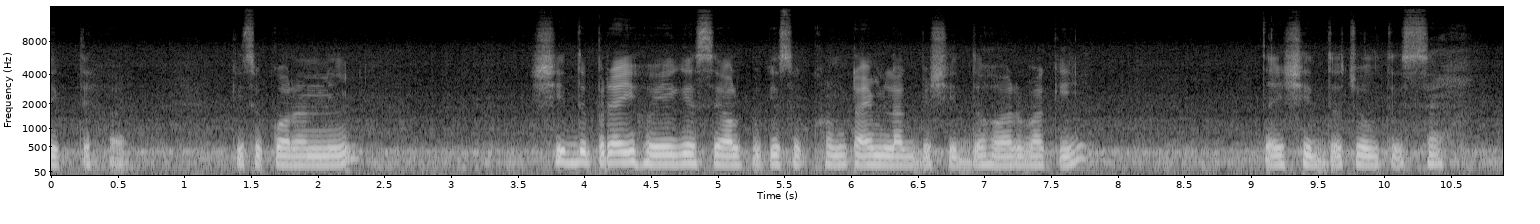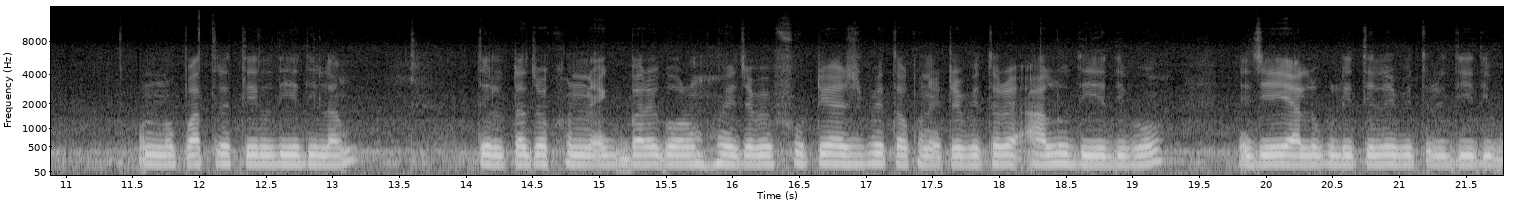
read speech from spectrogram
দেখতে হয়, কিছু করার নেই। সিদ্ধ প্রায় হয়ে গেছে, অল্প কিছুক্ষণ টাইম লাগবে সিদ্ধ হওয়ার বাকি, তাই সিদ্ধ চলতেছে। অন্য পাত্রে তেল দিয়ে দিলাম। তেলটা যখন একবারে গরম হয়ে যাবে, ফুটে আসবে, তখন এটার ভিতরে আলু দিয়ে দিব। এই যে এই আলুগুলি তেলের ভিতরে দিয়ে দিব।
